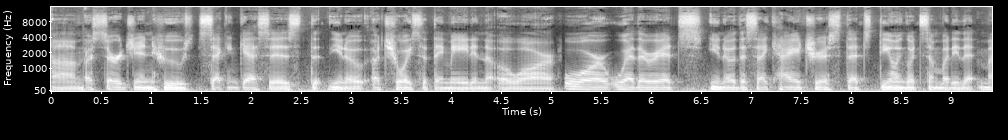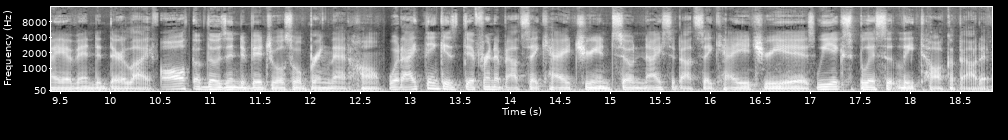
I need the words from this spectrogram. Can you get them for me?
um, a surgeon who second guesses, the, you know, a choice that they made in the OR, or whether it's, you know, the psychiatrist that's dealing with somebody that may have ended their life. All of those individuals individuals will bring that home. What I think is different about psychiatry and so nice about psychiatry is we explicitly talk about it.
